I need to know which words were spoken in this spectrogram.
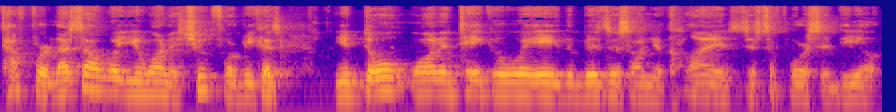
tougher. That's not what you want to shoot for because you don't want to take away the business on your clients just to force a deal,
